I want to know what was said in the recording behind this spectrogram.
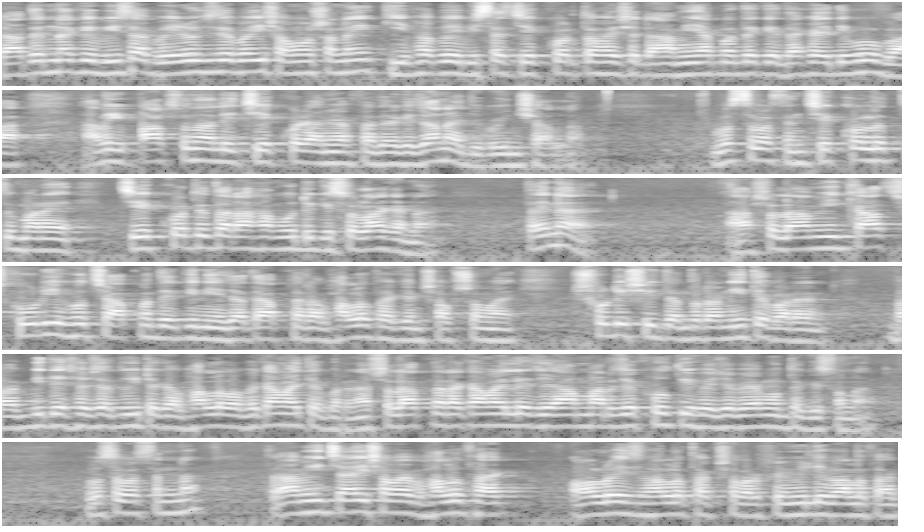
যাদের নাকি ভিসা বের হয়েছে ভাই, সমস্যা নেই। কীভাবে ভিসা চেক করতে হয় সেটা আমি আপনাদেরকে দেখাই দিব বা আমি পার্সোনালি চেক করে আমি আপনাদেরকে জানাই দেবো ইনশাল্লাহ বুঝতে পারছেন? চেক করলে তো মানে চেক করতে তার আহামরি কিছু লাগে না, তাই না? আসলে আমি কাজ করি হচ্ছে আপনাদেরকে নিয়ে যাতে আপনারা ভালো থাকেন সবসময়। সঠিক সিদ্ধান্তটা নিতে পারেন বা বিদেশে এসে দুই টাকা ভালোভাবে কামাইতে পারেন। আসলে আপনারা কামাইলে যে আমার যে ক্ষতি হয়ে যাবে এমন তো কিছু না। বুঝতে পারছেন না? তো আমি চাই সবাই ভালো থাক অলওয়েজ ভালো থাক, সবার ফ্যামিলি ভালো থাক,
